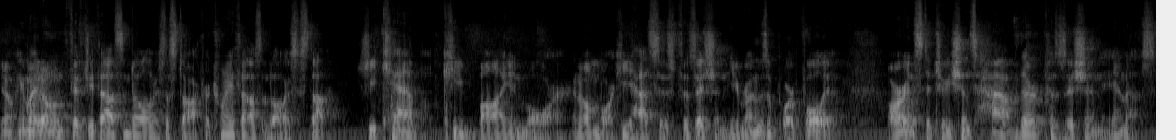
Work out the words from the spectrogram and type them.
you know, he might own fifty thousand dollars of stock or twenty thousand dollars of stock. He can't keep buying more and own more. He has his position. He runs a portfolio. Our institutions have their position in us.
